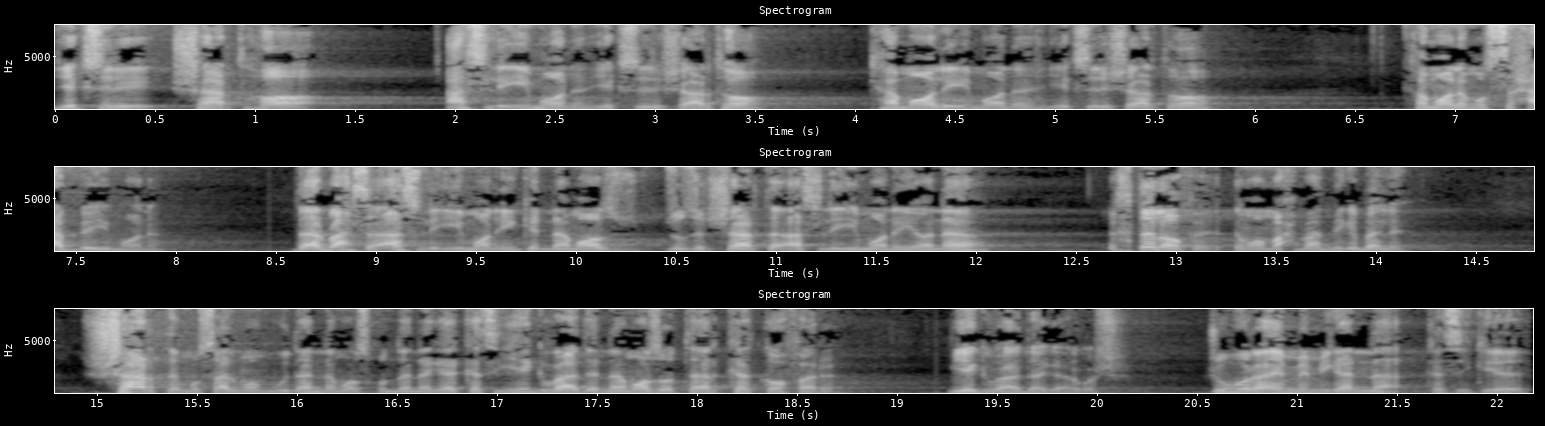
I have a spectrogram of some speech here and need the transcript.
یک سری شرط ها اصل ایمانه یک سری شرط ها کمال ایمانه یک سری شرط ها کمال مستحب ایمانه. در بحث اصل ایمان این که نماز جز شرط اصل ایمانه یا نه اختلافه. امام احمد میگه بله. شرط مسلمان بودن نماز خوندن. اگر کسی یک وعده نماز رو ترک کافره. یک وعده اگر باشه. جمهور ائمه میگن نه. کسی که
